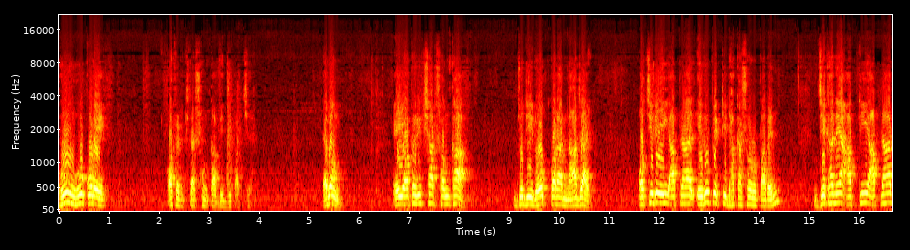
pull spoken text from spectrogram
হু হু করে অটোরিকশার সংখ্যা বৃদ্ধি পাচ্ছে। এবং এই অটোরিকশার সংখ্যা যদি রোধ করা না যায়, অচিরেই আপনারা এরূপ একটি ঢাকা শহর পাবেন, যেখানে আপনি আপনার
